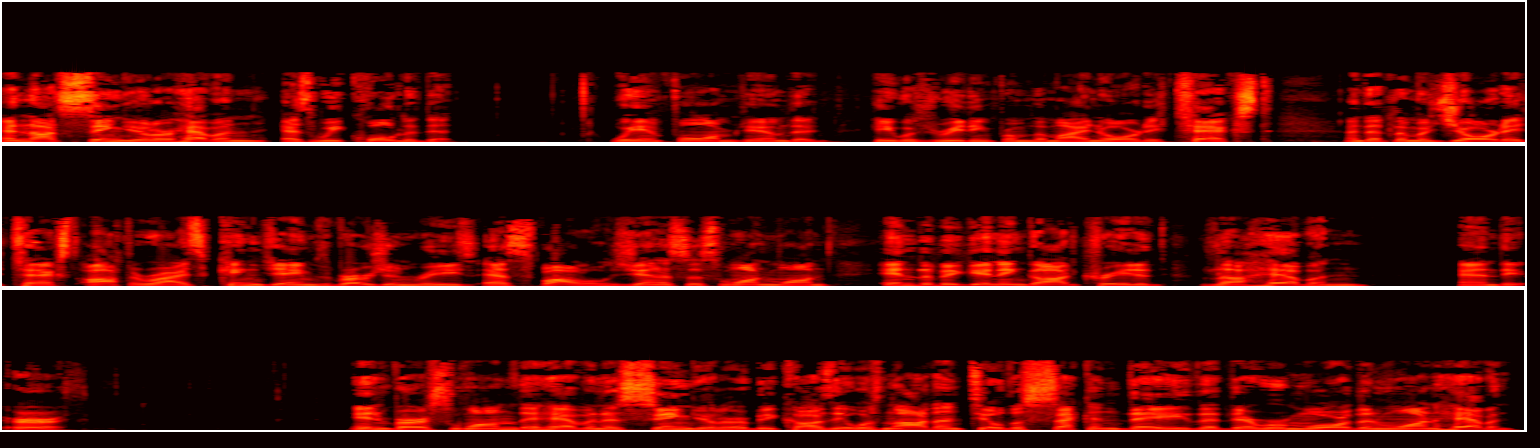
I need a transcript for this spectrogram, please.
and not singular heaven as we quoted it. We informed him that he was reading from the minority text and that the majority text authorized King James Version reads as follows Genesis 1 1 In the beginning, God created the heaven and the earth. In verse 1, the heaven is singular because it was not until the second day that there were more than one heaven.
